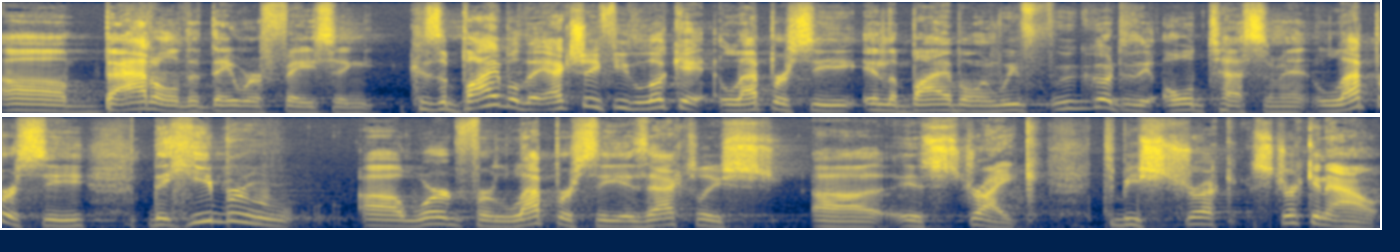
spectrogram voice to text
uh, battle that they were facing. Because the Bible, they, actually, if you look at leprosy in the Bible, and we we go to the Old Testament, leprosy, the Hebrew uh, word for leprosy is actually uh, is strike, to be struck, stricken out,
